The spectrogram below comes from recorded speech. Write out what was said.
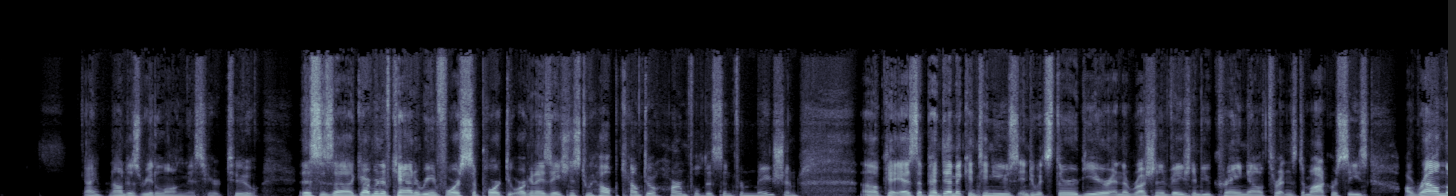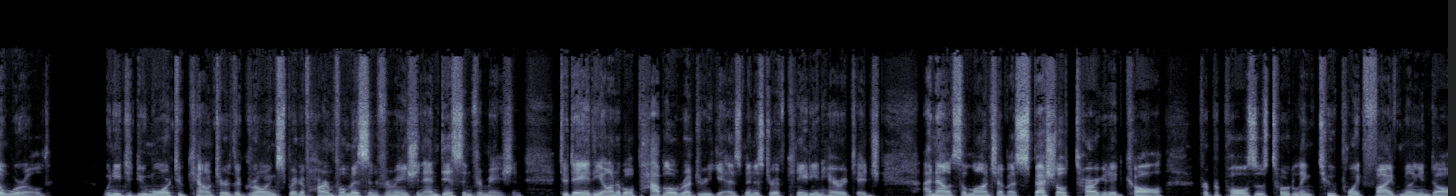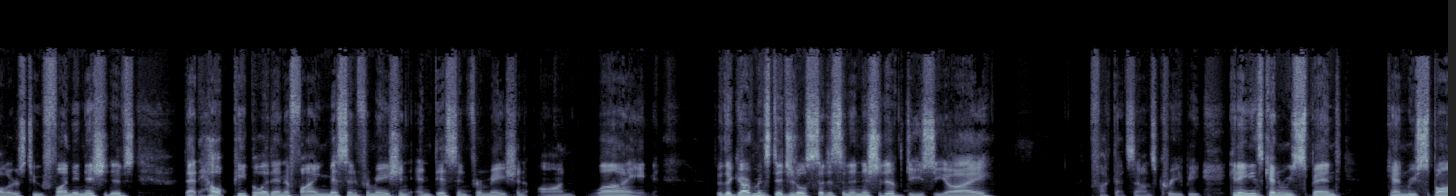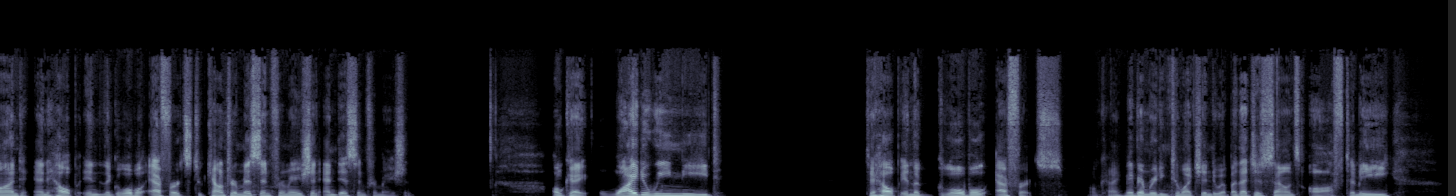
Okay, and I'll just read along this here too. This is a uh, government of Canada reinforced support to organizations to help counter harmful disinformation. Okay, as the pandemic continues into its third year and the Russian invasion of Ukraine now threatens democracies around the world, we need to do more to counter the growing spread of harmful misinformation and disinformation. Today, the Honorable Pablo Rodriguez, Minister of Canadian Heritage, announced the launch of a special targeted call for proposals totaling $2.5 million to fund initiatives that help people identifying misinformation and disinformation online. Through the government's Digital Citizen Initiative, DCI, fuck, that sounds creepy. Canadians can respond can respond and help in the global efforts to counter misinformation and disinformation. Okay, why do we need to help in the global efforts? Okay, maybe I'm reading too much into it, but that just sounds off to me.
